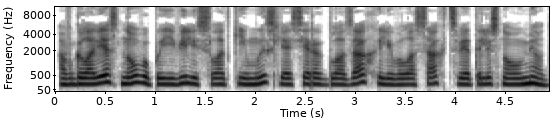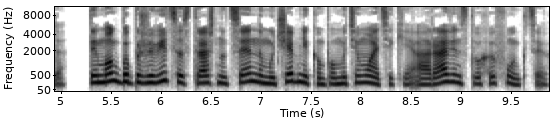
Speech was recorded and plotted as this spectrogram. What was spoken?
а в голове снова появились сладкие мысли о серых глазах или волосах цвета лесного меда. Ты мог бы поживиться страшно ценным учебником по математике о равенствах и функциях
